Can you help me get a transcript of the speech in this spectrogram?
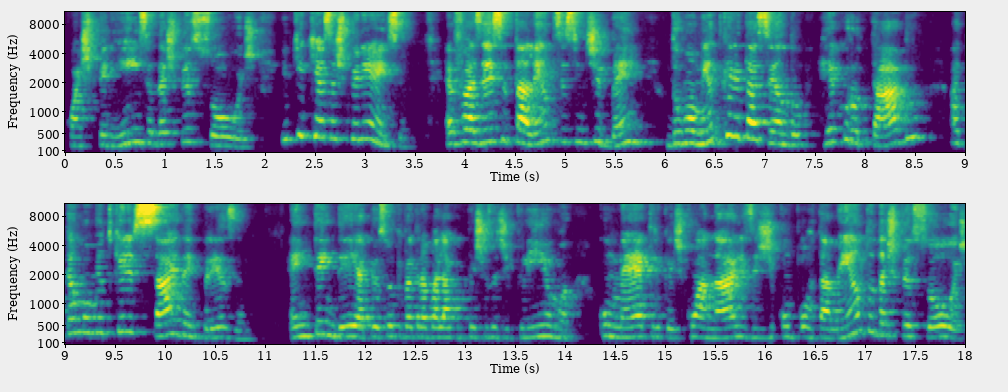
com a experiência das pessoas. E o que, que é essa experiência? É fazer esse talento se sentir bem do momento que ele está sendo recrutado até o momento que ele sai da empresa. É entender a pessoa que vai trabalhar com pesquisa de clima, com métricas, com análises de comportamento das pessoas,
